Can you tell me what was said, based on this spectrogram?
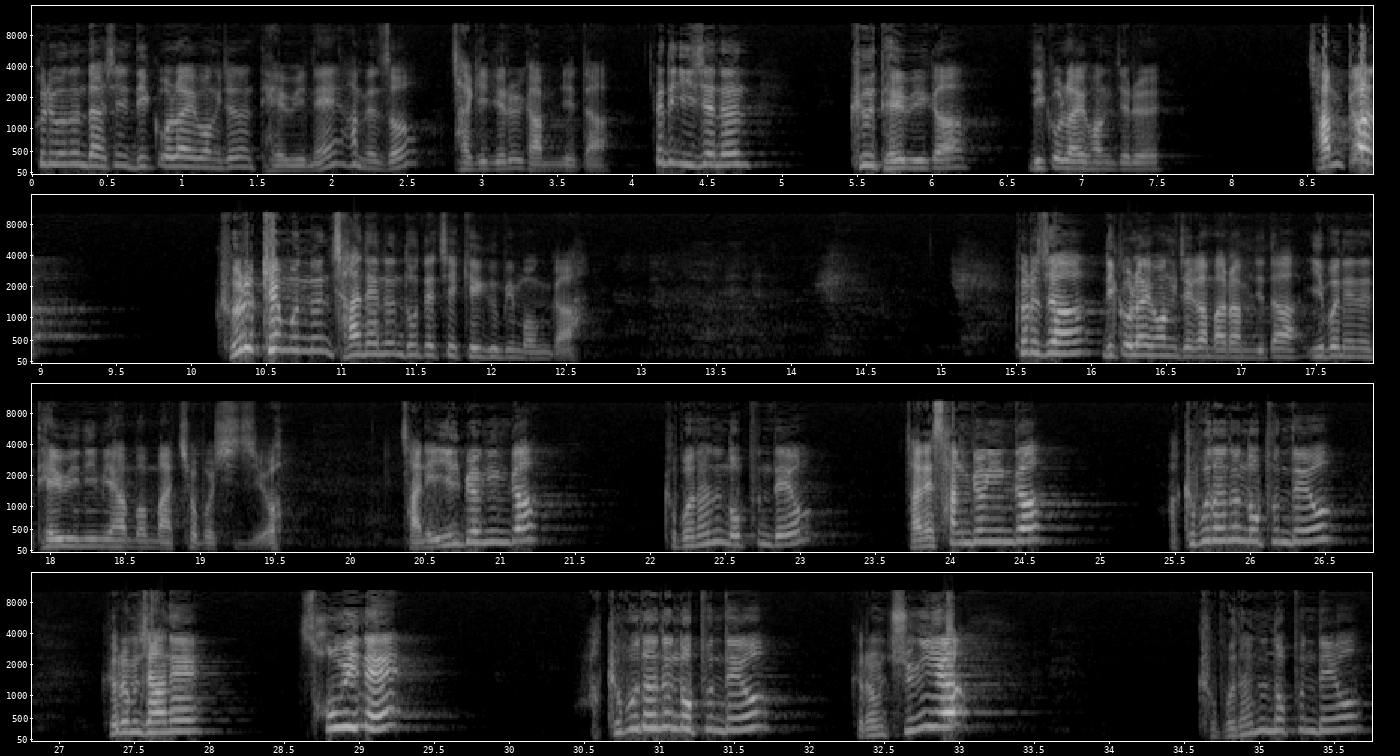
그리고는 다시 니콜라이 왕자는 대위네 하면서 자기 길을 갑니다. 근데 이제는 그 대위가 니콜라이 황제를 잠깐 그렇게 묻는 자네는 도대체 계급이 뭔가? 그러자 니콜라이 황제가 말합니다. 이번에는 대위님이 한번 맞춰보시지요. 자네 일병인가? 그보다는 높은데요? 자네 상병인가? 아, 그보다는 높은데요? 그럼 자네 소위네? 아, 그보다는 높은데요? 그럼 중이야? 그보다는 높은데요?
